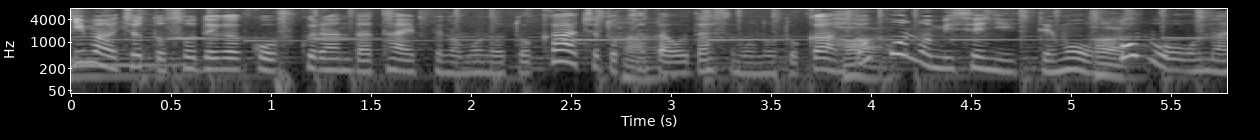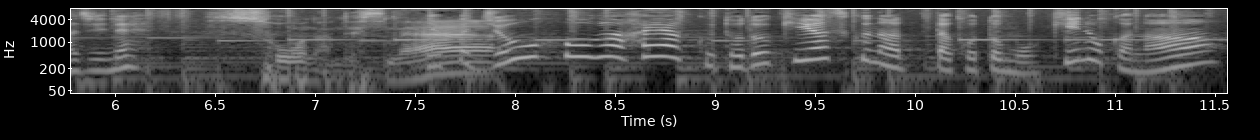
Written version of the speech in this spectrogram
今はちょっと袖がこう膨らんだタイプのものとかちょっと肩を出すものとか、はい。どこの店に行ってもはい。ほぼ同じね、そうなんですね。やっぱ情報が早く届きやすくなったことも大きいのかな。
